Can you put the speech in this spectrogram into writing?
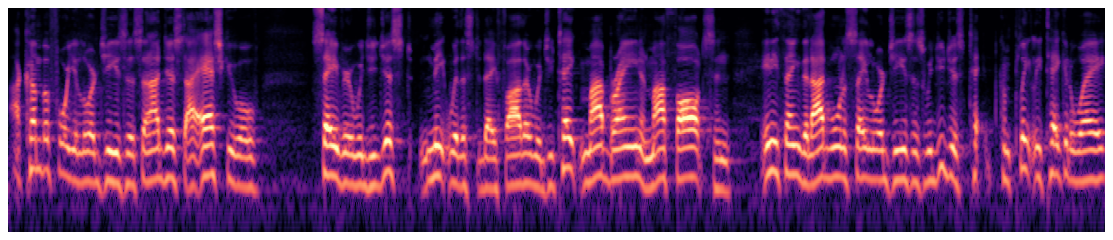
I come before you, Lord Jesus, and I just I ask you, oh Savior, would you just meet with us today, Father? Would you take my brain and my thoughts and anything that I'd want to say, Lord Jesus, would you just t- completely take it away?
